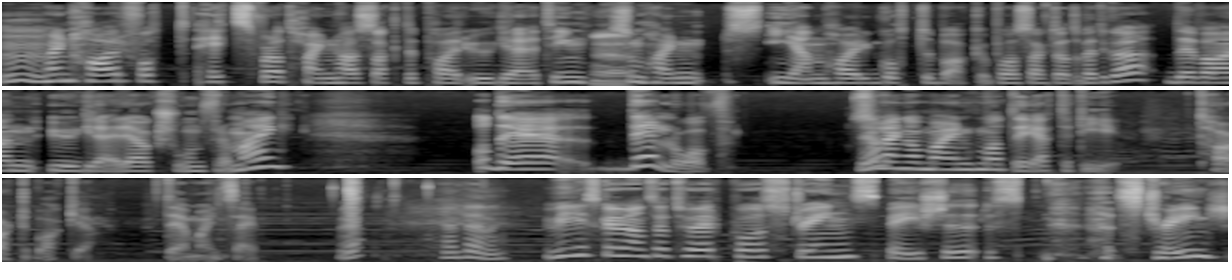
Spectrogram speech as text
Han har fått hets for at han har sagt et par ugreie ting, Ja. som han igjen har gått tilbake på og sagt at vet du hva, det var en ugrei reaksjon fra meg. Og det, det er lov. Så Ja. lenge man på en måte i ettertid tar tilbake det man sier. Helt enig. Vi skal uansett høre på Strange Spaces, Strange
